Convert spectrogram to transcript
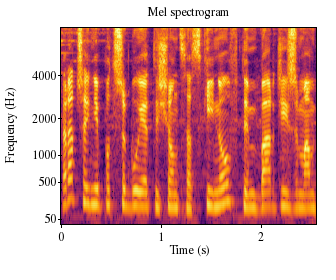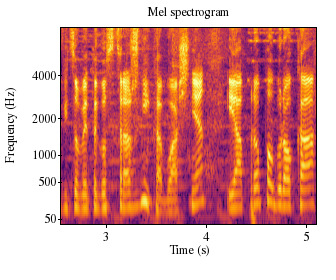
raczej nie potrzebuję 1000 skinów, tym bardziej, że mam widzowie tego strażnika właśnie. I a propos Broka,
